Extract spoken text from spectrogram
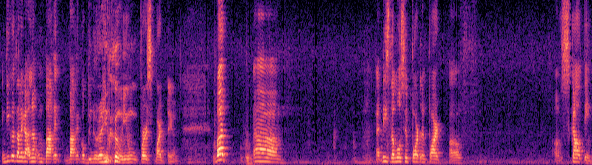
hindi ko talaga alam kung bakit bakit ko binura yung, yung first part na yun. But um, at least the most important part of of scouting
